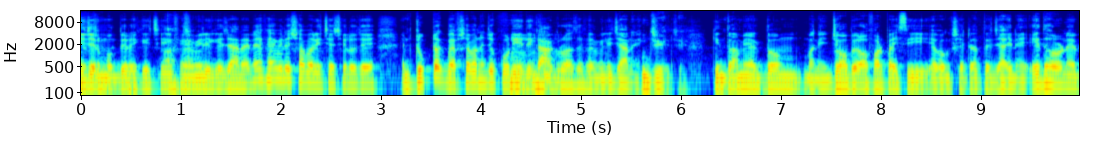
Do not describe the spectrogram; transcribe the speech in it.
নিজের মধ্যে রেখেছি ফ্যামিলিকে জানাই নাই। ফ্যামিলি সবার ইচ্ছা ছিল যে টুকটাক ব্যবসা বাণিজ্য করি এদিকে আগ্রহ আছে ফ্যামিলি জানে। জি জি। কিন্তু আমি একদম মানে জবের অফার পাইছি এবং সেটাতে যাই নাই। এই ধরনের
